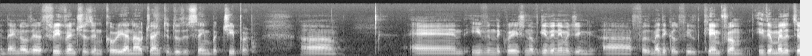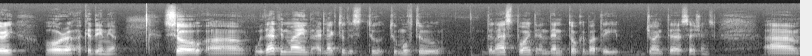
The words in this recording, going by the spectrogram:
and I know there are three ventures in Korea now trying to do the same but cheaper. Uh, and even the creation of Given Imaging uh, for the medical field came from either military or academia. So uh, with that in mind, I'd like to, to, to, move to the last point and then talk about the joint uh, sessions. Um,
